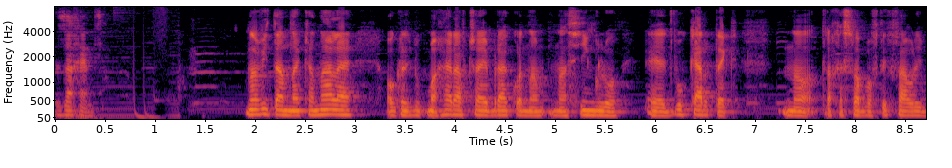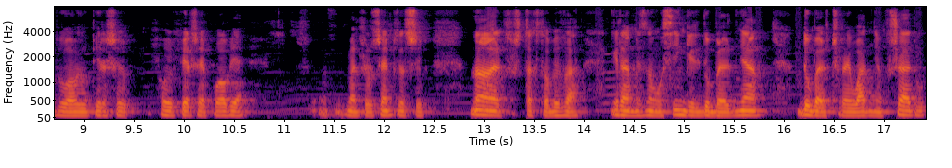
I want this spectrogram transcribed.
zachęcam. No witam na kanale Ograć Bookmachera. Wczoraj brakło nam na singlu e, dwóch kartek. No trochę słabo w tych fauli było w pierwszej, w pierwszej połowie w meczu Championship. No ale cóż, tak to bywa. Gramy znowu single, dubel dnia. Dubel wczoraj ładnie wszedł.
